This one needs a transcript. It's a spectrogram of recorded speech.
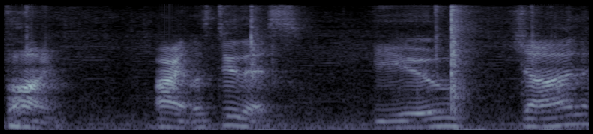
Fine. Alright, let's do this. You, John.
